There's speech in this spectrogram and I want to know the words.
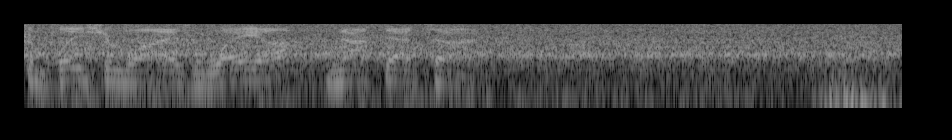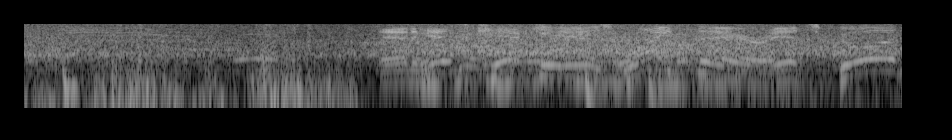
Completion-wise way up. Not that time. And his kick is right there. It's good,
